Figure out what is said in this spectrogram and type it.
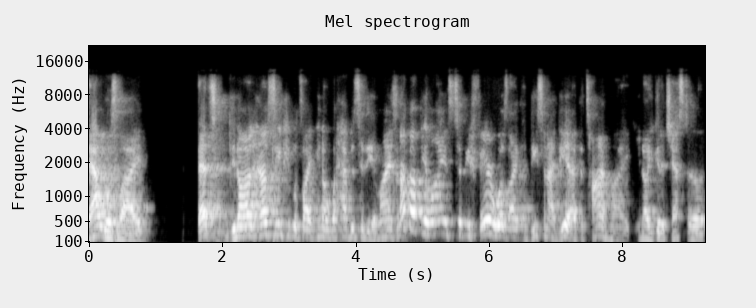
that was like that's you know I, I've seen people like you know what happens to the alliance, and I thought the alliance, to be fair, was like a decent idea at the time. Like you know you get a chance to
